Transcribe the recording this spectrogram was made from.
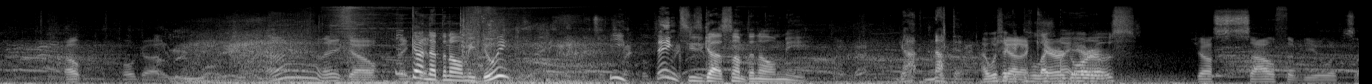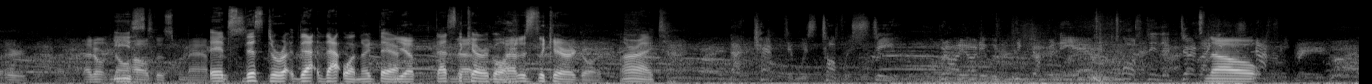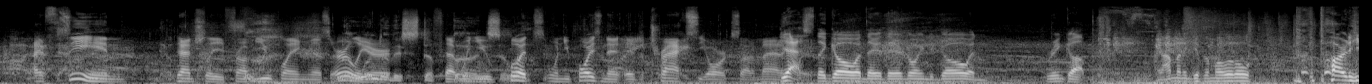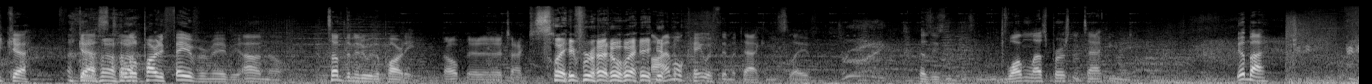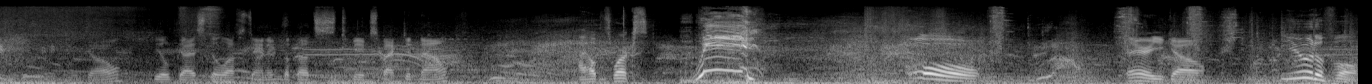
Oh, oh god. Ah, there you go. He Thank got you. nothing on me, do he? He thinks he's got something on me. Got nothing. I wish You I could a collect my Caragor arrows. Just south of you, looks, or I don't know how this map It's is. this direct that that one right there. Yep. That's the that- Caragor. That is the Caragor. All right. That captain was tough as steel, but I heard he was like Now, it was nothing. I've seen potentially from you playing this earlier wonder this stuff that when you burns so put well. when you poison it, it attracts the orcs automatically. Yes, they go and they they're going to go and drink up, and I'm gonna give them a little party ca- guest, a little party favor maybe. I don't know, something to do with the party. Oh, and it attacked a slave right away. I'm okay with him attacking the slave because he's, he's one less person attacking me. Goodbye. Go. Field guy's still left standing, but that's to be expected now. I hope this works. Oh! There you go. Beautiful.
